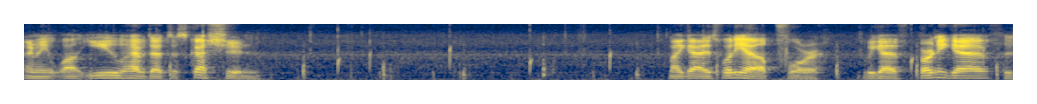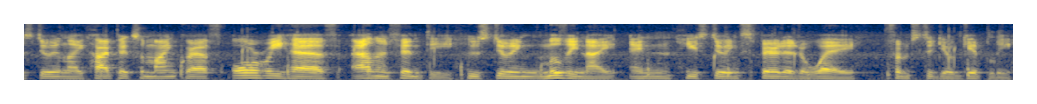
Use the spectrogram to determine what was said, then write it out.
I mean, while you have that discussion, my guys, what are you up for? We got Bernie Gav, who's doing like Hypixel Minecraft, or we have Alan Finty, who's doing Movie Night, and he's doing Spirited Away from Studio Ghibli.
